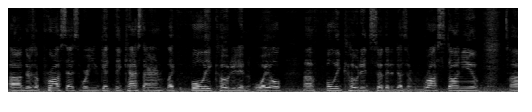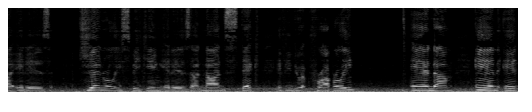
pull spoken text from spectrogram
um, there's a process where you get the cast iron like fully coated in oil, uh, fully coated so that it doesn't rust on you. Uh, it is generally speaking, it is uh, non-stick if you do it properly, and um, and it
